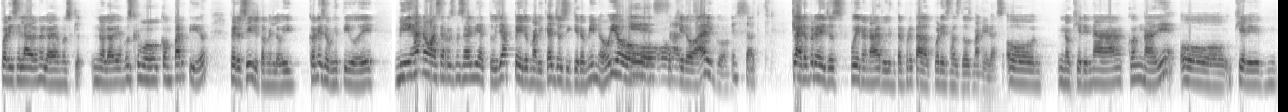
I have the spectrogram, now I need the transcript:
por ese lado, no lo habíamos, no lo habíamos como compartido, pero sí, yo también lo vi con ese objetivo de mi hija no va a ser responsabilidad tuya, pero marica, yo sí quiero mi novio o, quiero algo. Exacto. Claro, pero ellos pudieron haberlo interpretado por esas dos maneras. O no quiere nada con nadie o quiere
